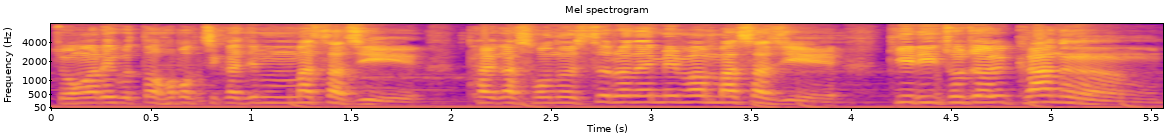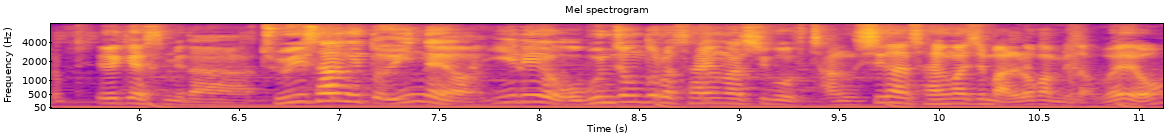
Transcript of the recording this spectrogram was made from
종아리부터 허벅지까지 마사지. 팔과 손을 쓸어내밀면 마사지. 길이 조절 가능. 이렇게 했습니다. 주의사항이 또 있네요. 1회 5분 정도로 사용하시고 장시간 사용하지 말라고 합니다. 왜요?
